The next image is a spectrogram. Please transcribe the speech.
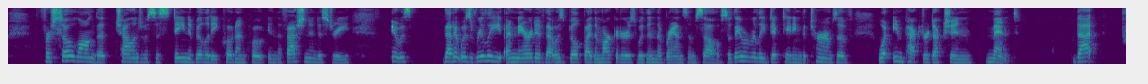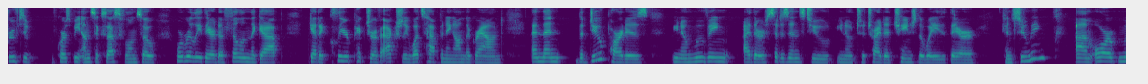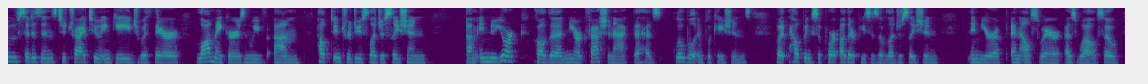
for so long the challenge was sustainability, quote unquote, in the fashion industry. It was that it was really a narrative that was built by the marketers within the brands themselves. So they were really dictating the terms of what impact reduction meant. That proved to, of course, be unsuccessful. And so we're really there to fill in the gap, get a clear picture of actually what's happening on the ground. And then the do part is, you know, moving either citizens to, you know, to try to change the way they're consuming um, or move citizens to try to engage with their lawmakers. And we've um, helped introduce legislation um, in New York called the New York Fashion Act that has global implications, but helping support other pieces of legislation in Europe and elsewhere as well. So,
